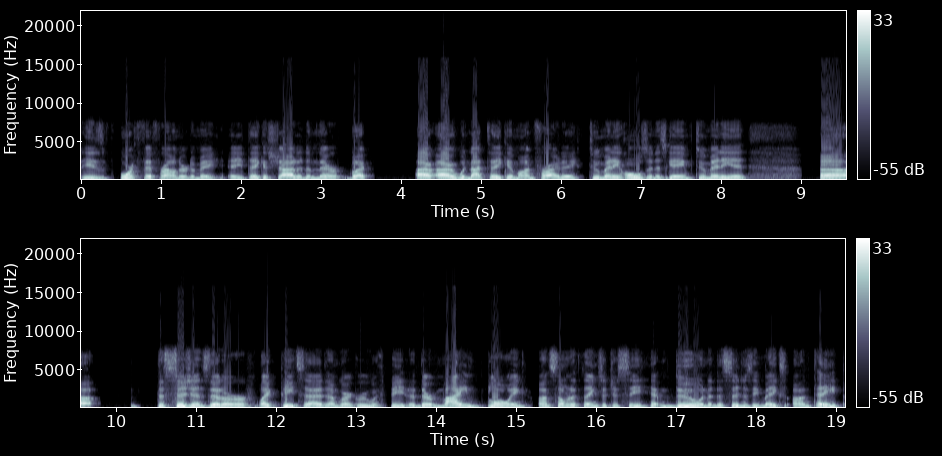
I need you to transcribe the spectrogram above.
he's fourth, fifth rounder to me, and you take a shot at him there. But I, I would not take him on Friday. Too many holes in his game. Too many in, uh, decisions that are like Pete said. I'm going to agree with Pete. They're mind blowing on some of the things that you see him do and the decisions he makes on tape.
